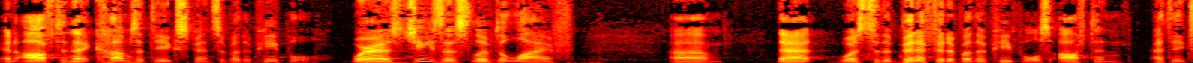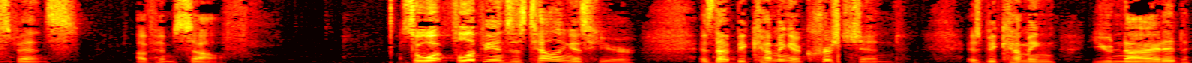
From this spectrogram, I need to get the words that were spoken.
And often that comes at the expense of other people. Whereas Jesus lived a life um, that was to the benefit of other people's, often at the expense of himself. So, what Philippians is telling us here is that becoming a Christian is becoming united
